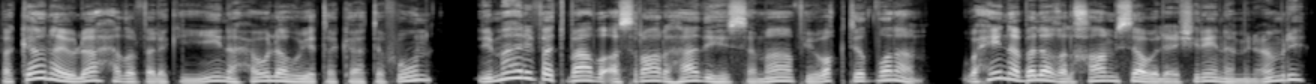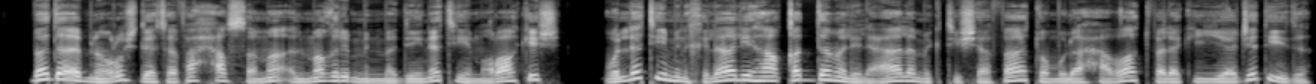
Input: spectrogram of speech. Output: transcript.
فكان يلاحظ الفلكيين حوله يتكاتفون لمعرفة بعض أسرار هذه السماء في وقت الظلام. وحين بلغ الخامسة والعشرين من عمره بدأ ابن رشد يتفحص سماء المغرب من مدينته مراكش والتي من خلالها قدم للعالم اكتشافات وملاحظات فلكية جديدة.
